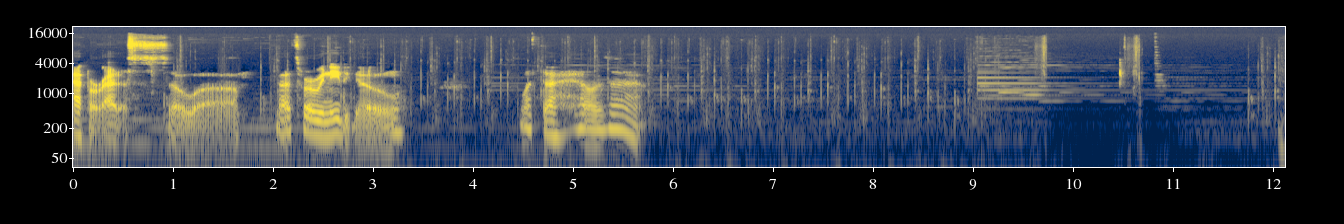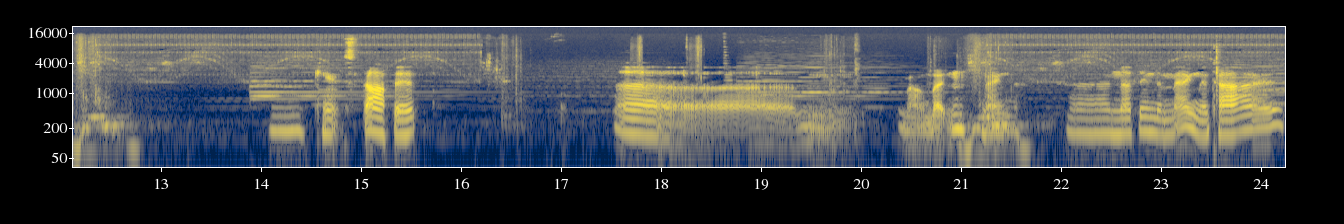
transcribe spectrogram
Apparatus. So, uh, that's where we need to go. What the hell is that? Can't stop it. Uh, wrong button. Uh, nothing to magnetize.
